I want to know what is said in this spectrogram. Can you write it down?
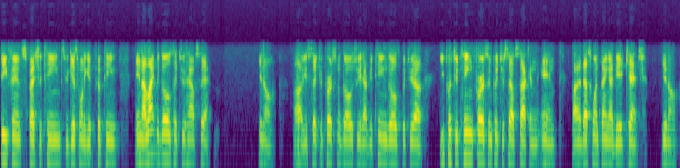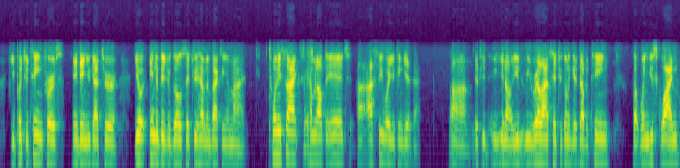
defense, special teams. You just want to get 15. And I like the goals that you have set. You know, uh, you set your personal goals, you have your team goals, but you have you put your team first and put yourself second. And uh, that's one thing I did catch. You know, you put your team first, and then you got your your individual goals that you have in the back of your mind. 20 sacks coming off the edge, I, I see where you can get that. Um, if you you know you, you realize that you're going to get double team, but when you squatting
